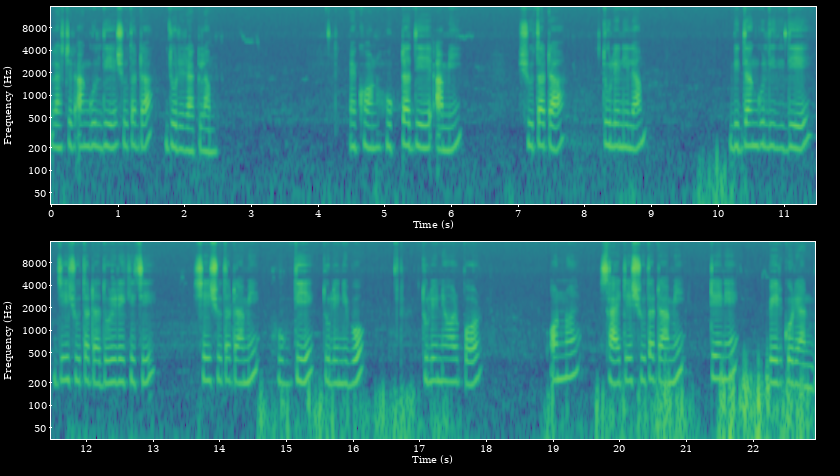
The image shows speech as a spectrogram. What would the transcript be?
লাস্টের আঙ্গুল দিয়ে সুতাটা ধরে রাখলাম। এখন হুকটা দিয়ে আমি সুতাটা তুলে নিলাম। বৃদ্ধাঙ্গুলি দিয়ে যে সুতাটা ধরে রেখেছি, সেই সুতাটা আমি হুক দিয়ে তুলে নিব। তুলে নেওয়ার পর অন্য সাইডের সুতাটা আমি টেনে বের করে আনব।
